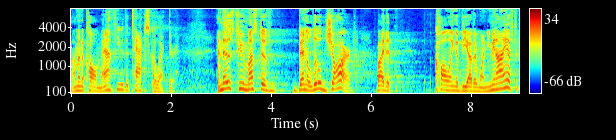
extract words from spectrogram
I'm going to call Matthew the tax collector. And those two must have been a little jarred by the calling of the other one. You mean I have to,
